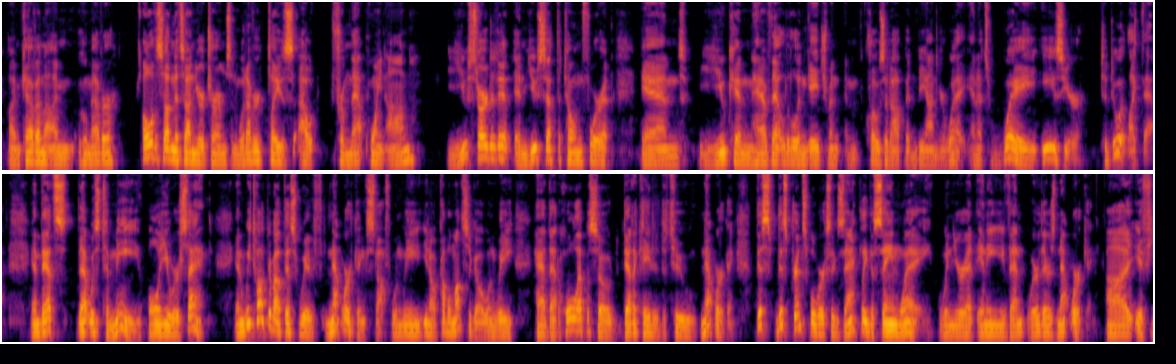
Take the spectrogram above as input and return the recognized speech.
I'm Kevin. I'm whomever." All of a sudden, it's on your terms, and whatever plays out from that point on, you started it and you set the tone for it, and you can have that little engagement and close it up and be on your way. And it's way easier to do it like that. And that's that was to me all you were saying. And we talked about this with networking stuff when we, you know, a couple months ago when we had that whole episode dedicated to networking. This this principle works exactly the same way when you're at any event where there's networking. Uh, if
